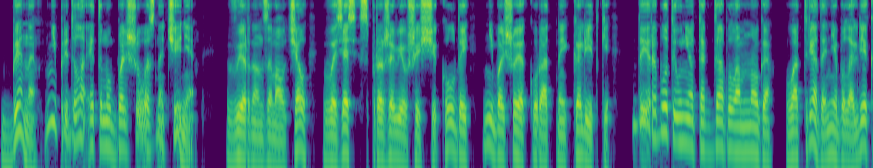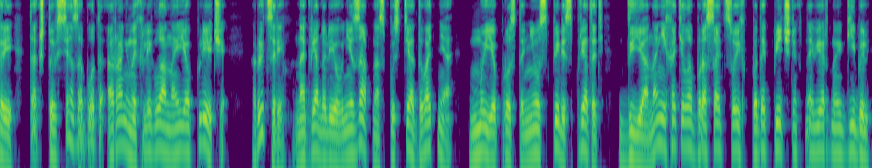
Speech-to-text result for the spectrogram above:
Бенна не придала этому большого значения. Вернон замолчал, возясь с проржавевшей щеколдой небольшой аккуратной калитки. Да и работы у нее тогда было много. У отряда не было лекарей, так что вся забота о раненых легла на ее плечи. Рыцари нагрянули внезапно, спустя два дня. Мы ее просто не успели спрятать, да и она не хотела бросать своих подопечных на верную гибель.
